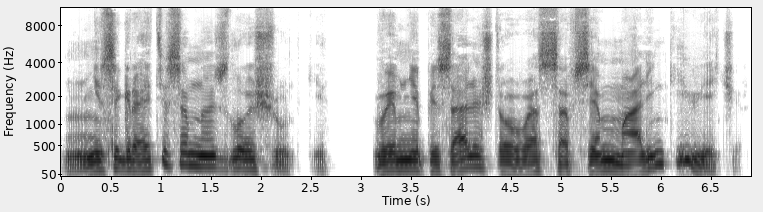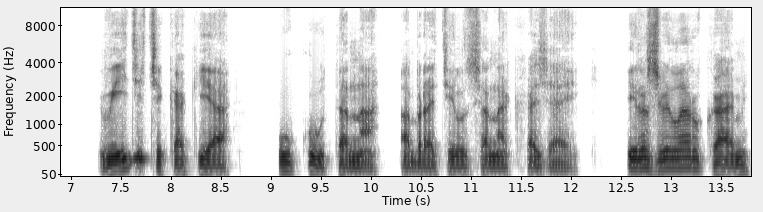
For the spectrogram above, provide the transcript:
не сыграйте со мной злой шутки. Вы мне писали, что у вас совсем маленький вечер. Видите, как я укутана?» — обратилась она к хозяйке и развела руками,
